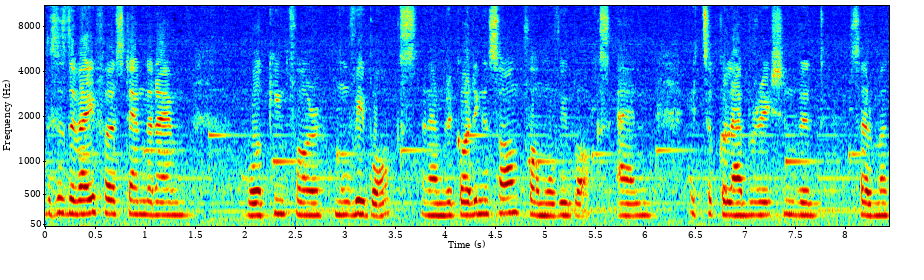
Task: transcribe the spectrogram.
this is the very first time that I'm working for Moviebox, and I'm recording a song for Moviebox, and it's a collaboration with Sarmad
